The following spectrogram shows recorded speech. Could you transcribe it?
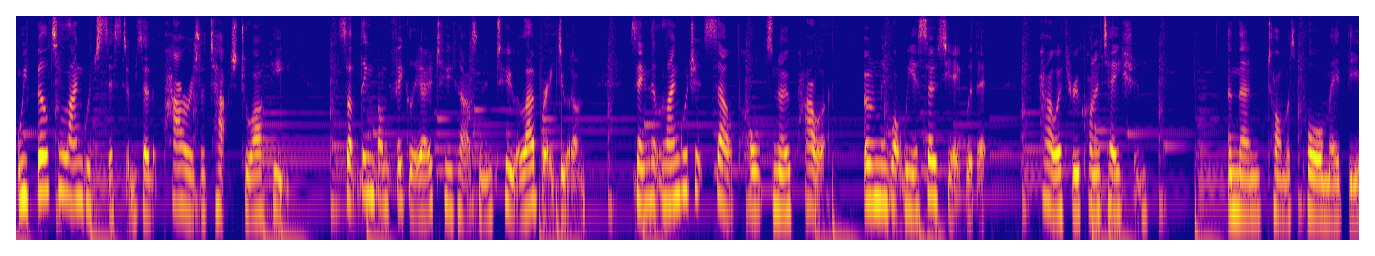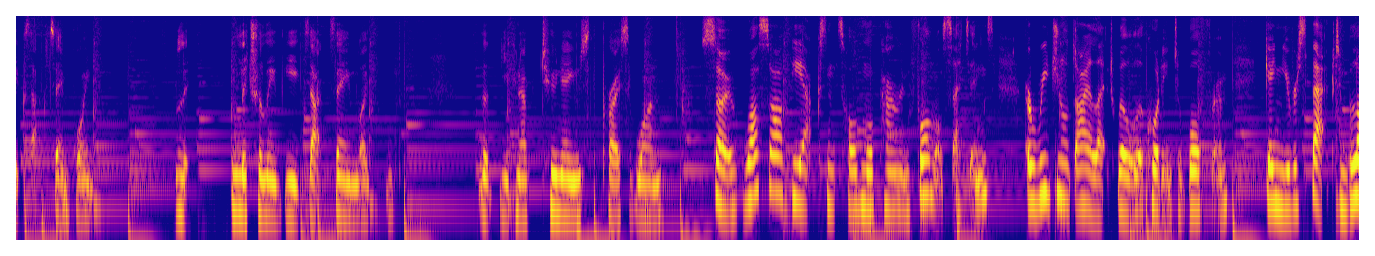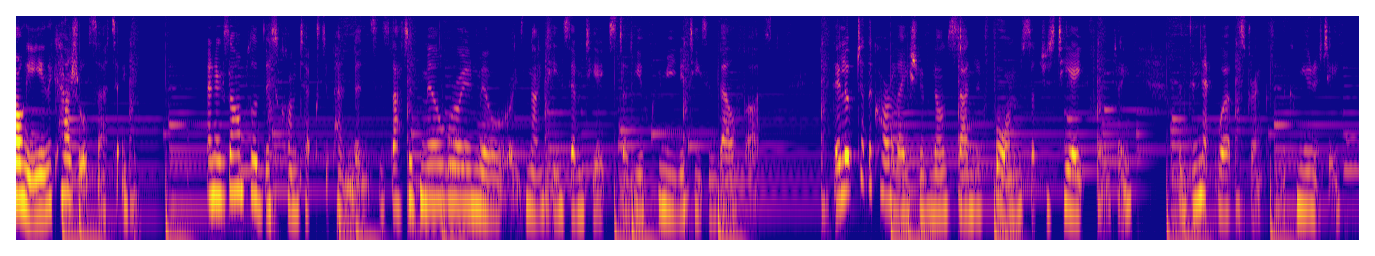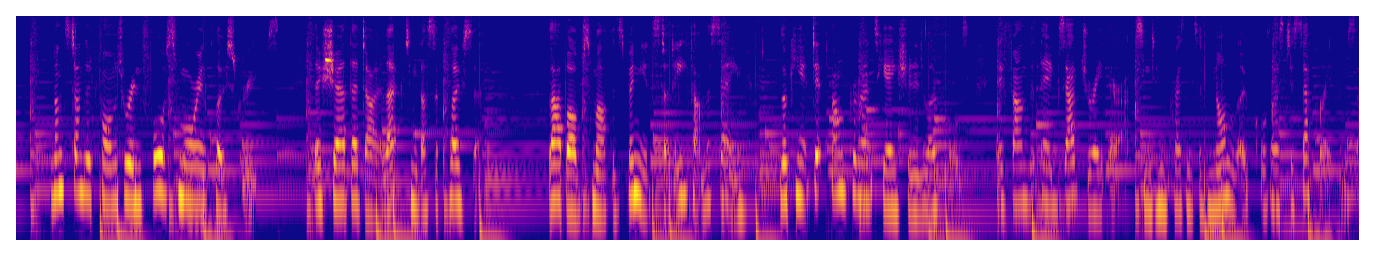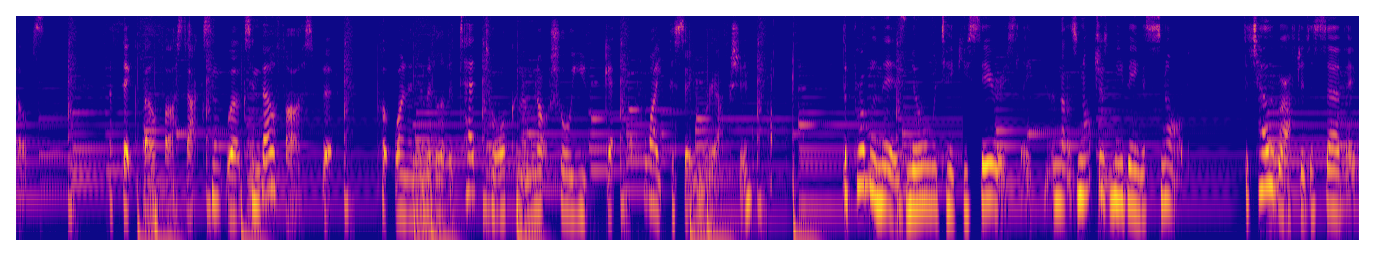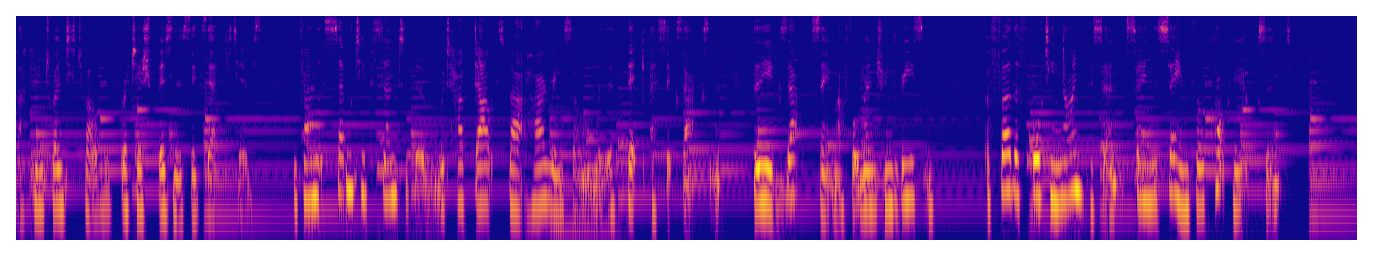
We've built a language system so that power is attached to RP, something Bonfiglio 2002 elaborated on, saying that language itself holds no power, only what we associate with it, power through connotation. And then Thomas Paul made the exact same point. Li- literally the exact same, like, that you can have two names for the price of one. So, whilst RP accents hold more power in formal settings, a regional dialect will, according to Wolfram, gain you respect and belonging in a casual setting. An example of this context dependence is that of Milroy and Milroy's 1978 study of communities in Belfast. They looked at the correlation of non standard forms such as TH fronting with the network strength of the community. Non standard forms were enforced more in close groups. They shared their dialect and thus are closer. Labov's Martha's Vineyard study found the same. Looking at diphthong pronunciation in locals, they found that they exaggerate their accent in presence of non locals as to separate themselves. A thick Belfast accent works in Belfast, but put one in the middle of a TED talk and I'm not sure you'd get quite the same reaction. The problem is, no one would take you seriously, and that's not just me being a snob. The Telegraph did a survey back in 2012 of British business executives and found that 70% of them would have doubts about hiring someone with a thick Essex accent for the exact same aforementioned reason. A further 49% saying the same for a Cockney accent.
